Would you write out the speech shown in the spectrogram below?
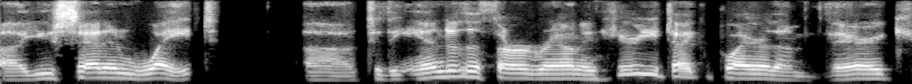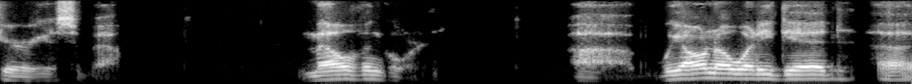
Uh, you set and wait uh, to the end of the third round, and here you take a player that I'm very curious about, Melvin Gordon. Uh, we all know what he did uh,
